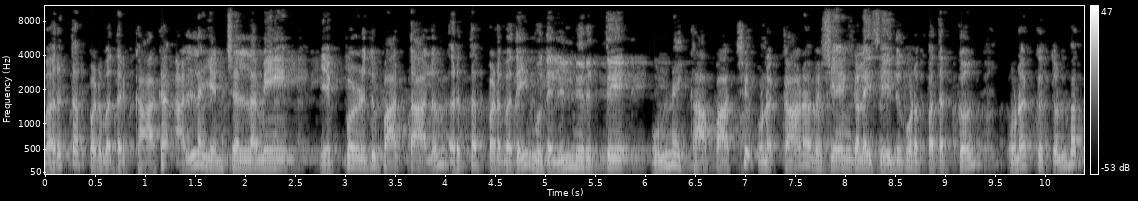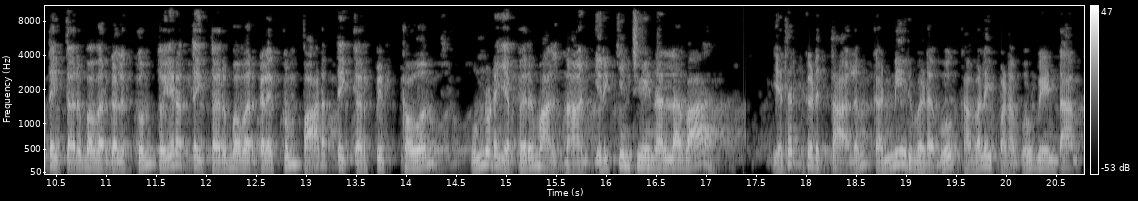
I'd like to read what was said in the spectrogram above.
வருத்தப்படுவதற்காக அல்ல என் செல்லமே. எப்பொழுது பார்த்தாலும் வருத்தப்படுவதை முதலில் நிறுத்து. உன்னை காப்பாற்றி உனக்கான விஷயங்களை செய்து கொடுப்பதற்கும் உனக்கு துன்பத்தை தருபவர்களுக்கும் துயரத்தை தருபவர்களுக்கும் பாடத்தை கற்பிக்கவும் உன்னுடைய பெருமாள் நான் இருக்கின்றேன் அல்லவா? எதற்கெடுத்தாலும் கண்ணீர் விடவோ கவலைப்படவோ வேண்டாம்.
